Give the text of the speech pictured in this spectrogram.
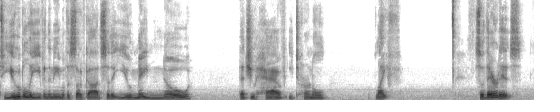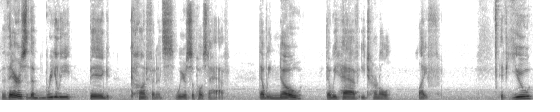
to you who believe in the name of the Son of God, so that you may know that you have eternal life. So there it is. There's the really big confidence we are supposed to have that we know that we have eternal life. If you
